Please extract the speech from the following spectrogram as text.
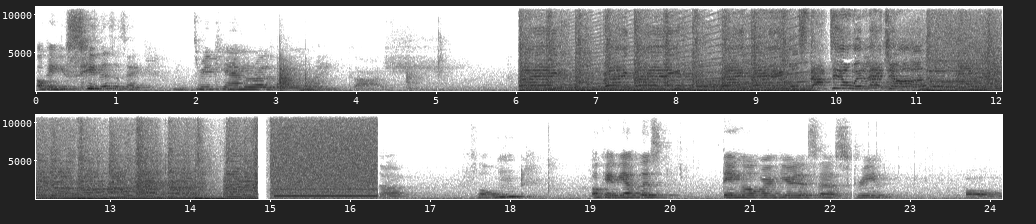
Okay, you see this? It's like three cameras. Oh my gosh. Okay, we have this thing over here, this uh, screen. Oh,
